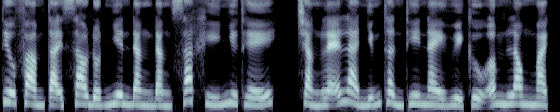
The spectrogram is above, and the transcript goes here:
tiêu phàm tại sao đột nhiên đằng đằng sát khí như thế, chẳng lẽ là những thần thi này hủy cửu âm long mạch.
